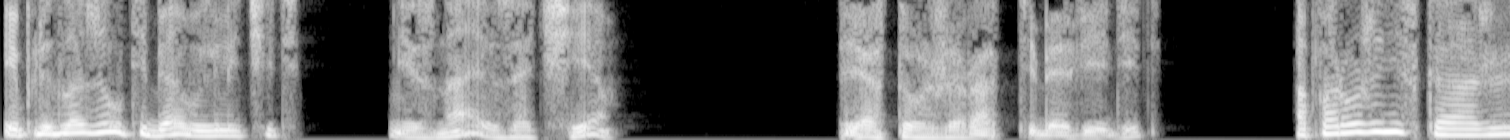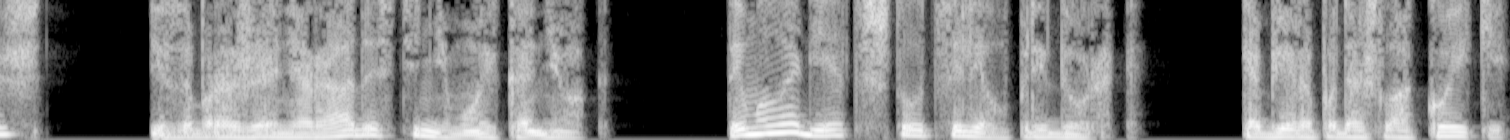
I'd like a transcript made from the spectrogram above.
и предложил тебя вылечить. Не знаю, зачем. Я тоже рад тебя видеть. А по роже не скажешь. Изображение радости не мой конек. Ты молодец, что уцелел, придурок. Кабира подошла к койке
